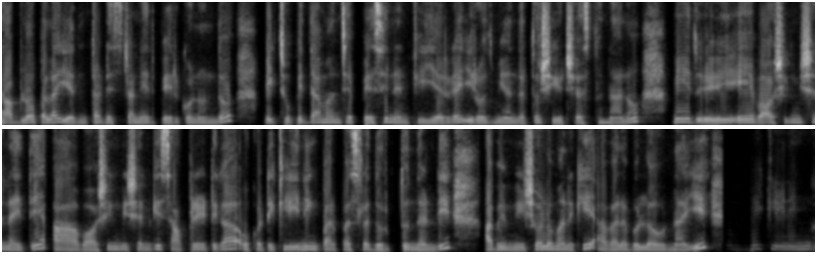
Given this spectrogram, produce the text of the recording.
టబ్ లోపల ఎంత డస్ట్ అనేది పేర్కొని ఉందో మీకు చూపిద్దామని చెప్పేసి నేను క్లియర్గా ఈరోజు మీ అందరితో షేర్ చేస్తున్నాను. మీ ఏ వాషింగ్ మిషన్ అయితే ఆ వాషింగ్ మిషన్కి సపరేట్గా ఒకటి క్లీనింగ్ పర్పస్లో దొరుకుతుందండి. అవి మీషోలో మనకి అవైలబుల్లో ఉన్నాయి. ఉన్నాయి క్లీనింగ్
